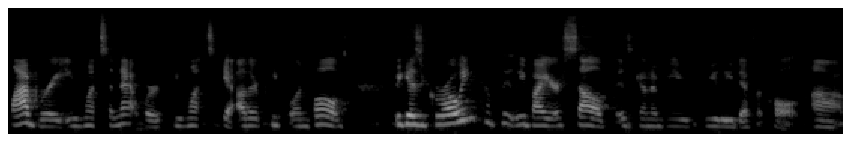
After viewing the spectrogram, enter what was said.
collaborate, you want to network, you want to get other people involved because growing completely by yourself is going to be really difficult. Um,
